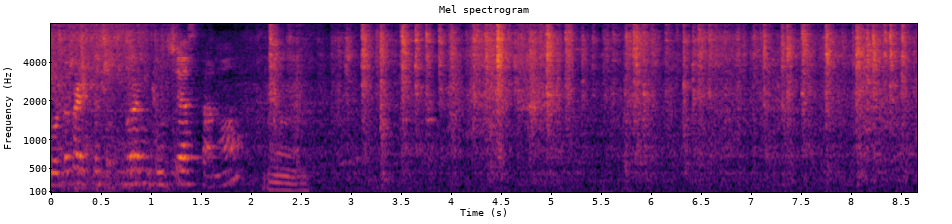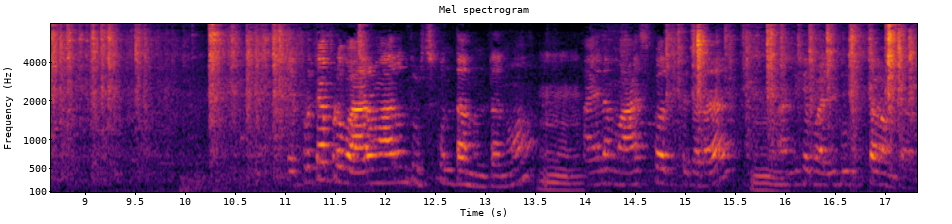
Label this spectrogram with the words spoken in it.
గుడ్డ పెట్టి శుభ్రంగా తుడిచేస్తాను ఎప్పటికప్పుడు వారం వారం తుడుచుకుంటాను ఉంటాను. ఆయన మాసిపోతుంది కదా అందుకే మళ్ళీ తుడుచుతా ఉంటాను.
